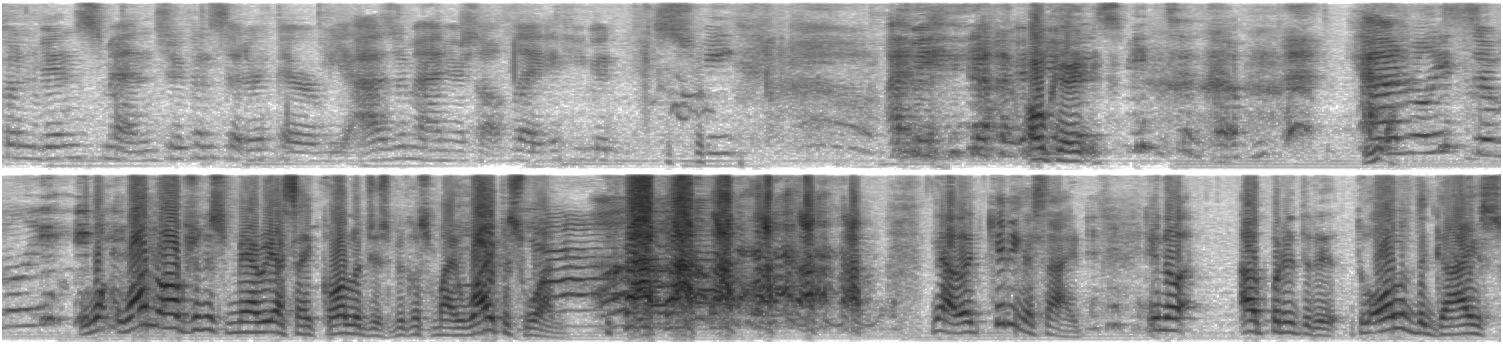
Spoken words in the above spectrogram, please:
convince men to consider therapy as a man yourself? Like, if you could speak. I mean, if Okay. you could speak to them casually, civilly. One option is marry a psychologist because my wife is one. Oh. Now, but kidding aside, you know, I'll put it to the, to all of the guys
